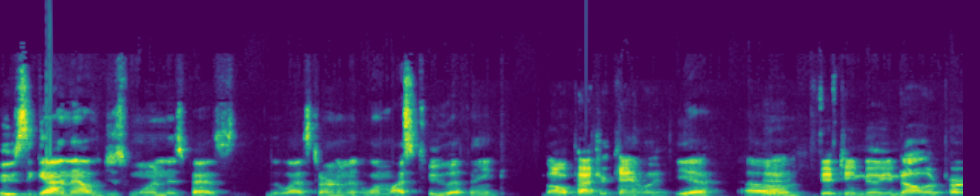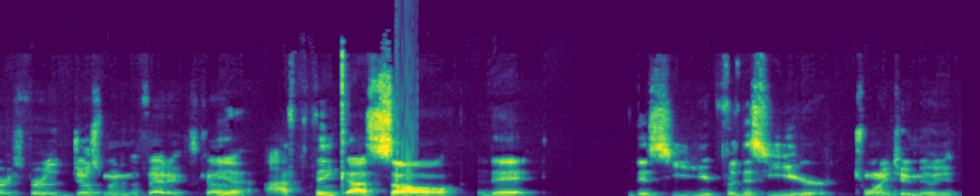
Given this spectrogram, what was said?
Who's the guy now that just won this past the last tournament? Won last two, I think. Oh, Patrick Cantlay. Yeah, um, yeah, fifteen million dollar purse for just winning the FedEx Cup. yeah. I think I saw that this year for this year, twenty-two million.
